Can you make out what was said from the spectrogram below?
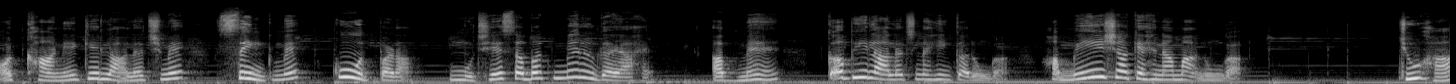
और खाने के लालच में सिंक में कूद पड़ा। मुझे सबक मिल गया है। अब मैं कभी लालच नहीं करूँगा, हमेशा कहना मानूँगा। चूहा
